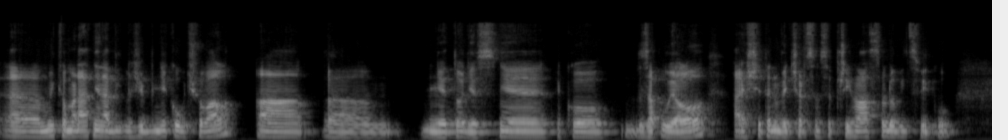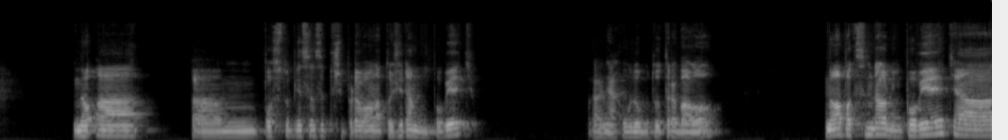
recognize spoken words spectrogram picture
uh, můj kamarád mě nabídl, že by mě koučoval a uh, mě to děsně jako zaujalo a ještě ten večer jsem se přihlásil do výcviku. No a um, postupně jsem se připravoval na to, že dám výpověď. A nějakou dobu to trvalo. No a pak jsem dal výpověď a,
